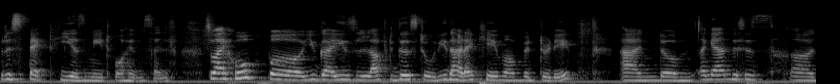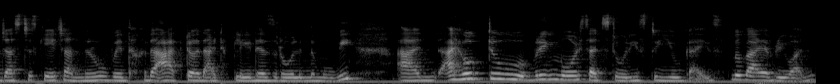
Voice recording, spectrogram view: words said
respect he has made for himself. So i hope uh, you guys loved the story that i came up with today and um, again this is uh, justice k chandru with the actor that played his role in the movie and I hope to bring more such stories to you guys. Bye bye, everyone.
